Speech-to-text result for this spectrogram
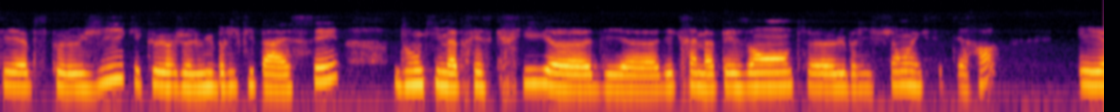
c'est psychologique et que je ne lubrifie pas assez. Donc il m'a prescrit des, des, crèmes apaisantes, lubrifiants, etc. Et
